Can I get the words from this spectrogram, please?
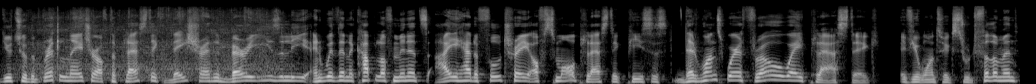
Due to the brittle nature of the plastic, they shredded very easily and within a couple of minutes I had a full tray of small plastic pieces that once were throwaway plastic. If you want to extrude filament,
